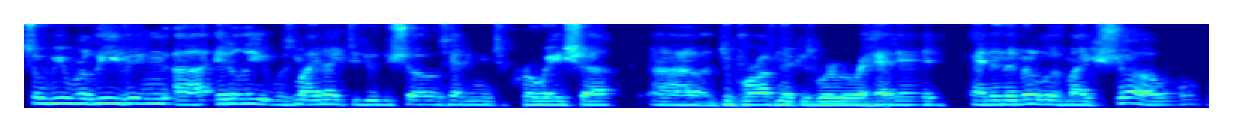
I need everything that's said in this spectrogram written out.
So we were leaving uh, Italy. It was my night to do the shows, heading into Croatia. Uh, Dubrovnik is where we were headed. And in the middle of my show,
